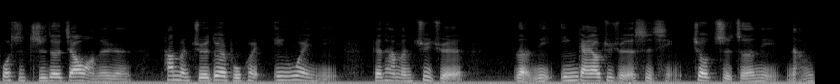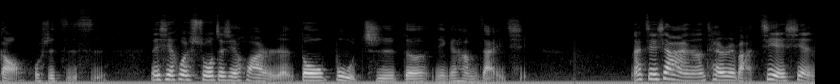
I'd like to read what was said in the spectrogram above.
或是值得交往的人，他们绝对不会因为你跟他们拒绝了你应该要拒绝的事情，就指责你难搞或是自私。那些会说这些话的人都不值得你跟他们在一起。那接下来呢？Terry 把界限，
